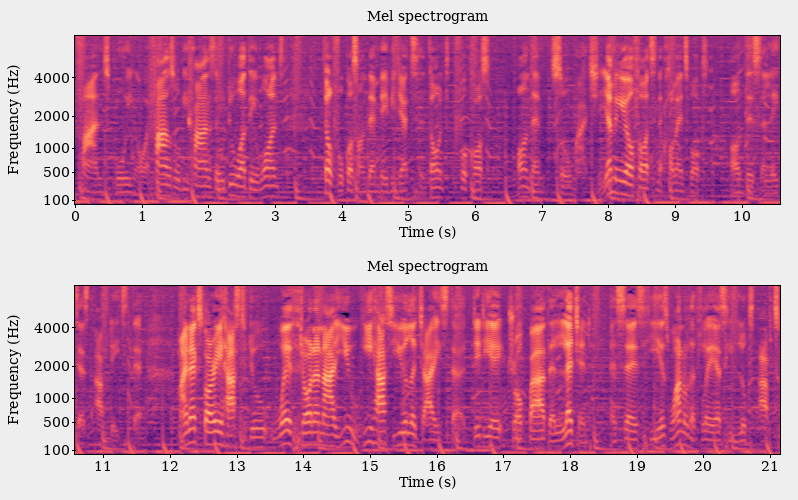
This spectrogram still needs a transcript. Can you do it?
fans booing or fans will be fans, they will do what they want. Don't focus on them, baby jets. Don't focus on them so much. Let me know your thoughts in the comments box on this latest update there. My next story has to do with Jordan Ayew. He has eulogized Didier Drogba, the legend, and says he is one of the players he looks up to.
